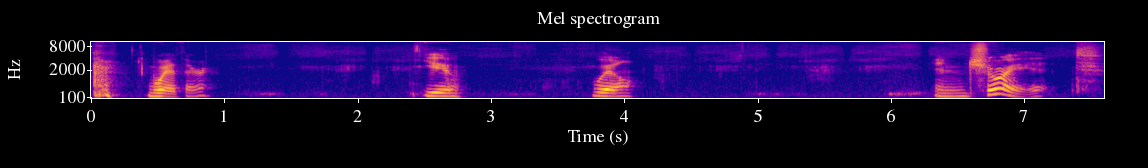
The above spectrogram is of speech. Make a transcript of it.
whether you will enjoy it.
